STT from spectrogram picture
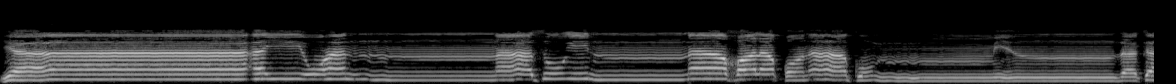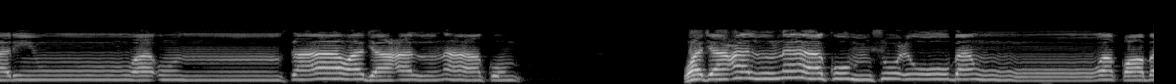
يا أيها الناس إنا خلقناكم من ذكر وأنثى وجعلناكم وجعلناكم شعوبا وقبائل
